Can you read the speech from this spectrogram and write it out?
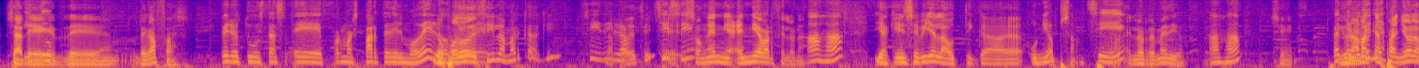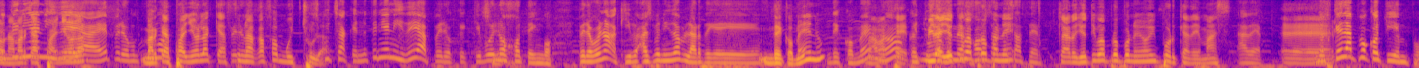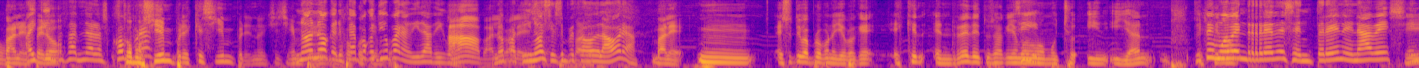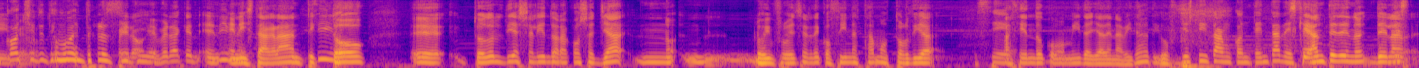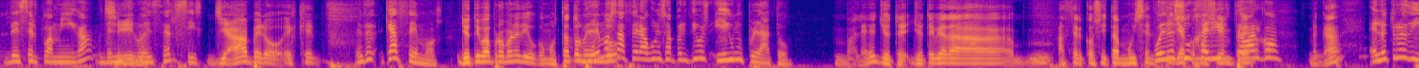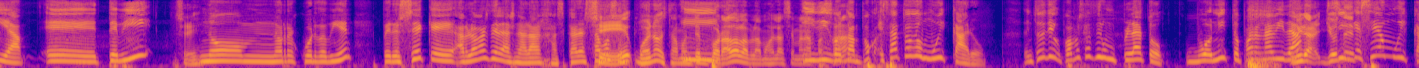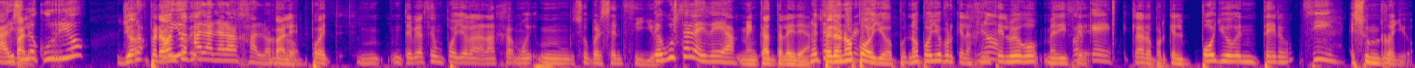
O sea, ¿Y de, de, de gafas. Pero tú estás eh, formas parte del modelo. ¿Lo puedo que- decir la marca aquí? Sí, ¿La dilo. puedo decir? Sí, Eh, sí. Son Etnia, Etnia Barcelona. Ajá, Y aquí en Sevilla la óptica eh, Uniopsa. Sí. En los remedios. ajá. Sí. Y una no marca tenía- española, no una marca española. idea, ¿eh? Pero marca ¿cómo- española que hace pero- unas gafas muy chulas. Escucha, que no tenía ni idea, pero que qué buen Sí. ojo tengo. Pero bueno, aquí has venido a hablar de, De comer, ¿no? de comer, Vamos a ¿no? hacer. Que tú Mira, que yo te iba a proponer. hacer. Claro, yo te iba a proponer hoy porque además. A ver, eh, nos queda poco tiempo. Vale, Hay pero que empezar a las compras. Como siempre, es que siempre, no es que siempre. no, no, que nos queda poco tiempo para Navidad, digo. Ah, vale, No, para ti no, si has empezado de la hora. Vale, mm, eso te iba a proponer yo, porque es que en redes tú sabes que yo Sí. me muevo mucho y, y ya. pff, Tú te mueves no- en redes, en tren, en ave, Sí, en coche, pero- tú te mueves en todos los Pero sitios. es verdad que en, en- Dime. en Instagram, TikTok, eh, todo el día saliendo ahora cosas, ya no- los influencers de cocina estamos todo el día Sí. haciendo comida ya de Navidad. Digo, Yo estoy tan contenta de, es que antes de, no- de la... de, de ser tu amiga, del Sí, ¿no? influencer, sí. Ya, pero es que Entonces, ¿qué hacemos? yo te iba a proponer, digo, como está todo el Podemos mundo... hacer algunos aperitivos y hay un plato. Vale, yo te, yo te voy a dar mm, hacer cositas muy sencillas ¿Puedo sugerirte algo? Venga, El otro día eh, te vi, sí. no, no recuerdo bien, pero sé que hablabas de las naranjas, que ahora estamos Sí, en- bueno, estamos y- en temporada, lo hablamos la semana y pasada. digo, tampoco, está todo muy caro. Entonces digo, vamos a hacer un plato bonito para Navidad Mira, yo sin te- que sea muy caro. Y se Vale. me ocurrió Yo, no, pero pollo antes de- a la naranja al horno. Vale, pues mm, te voy a hacer un pollo a la naranja muy mm, súper sencillo. ¿Te gusta la idea? Me encanta la idea. ¿No te pero no pollo, no pollo porque la gente No. luego me dice, ¿Por qué? claro, porque el pollo entero Sí. es un rollo.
